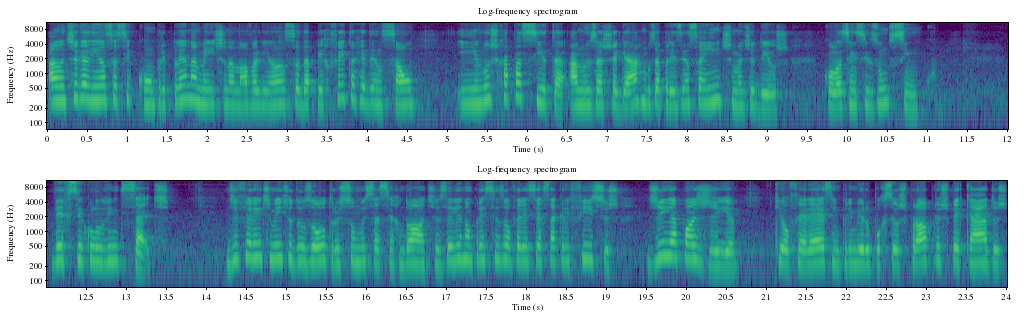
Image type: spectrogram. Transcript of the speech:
A antiga aliança se cumpre plenamente na nova aliança da perfeita redenção e nos capacita a nos achegarmos à presença íntima de Deus. Colossenses 1:5. Versículo 27. Diferentemente dos outros sumos sacerdotes, ele não precisa oferecer sacrifícios dia após dia, que oferecem primeiro por seus próprios pecados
